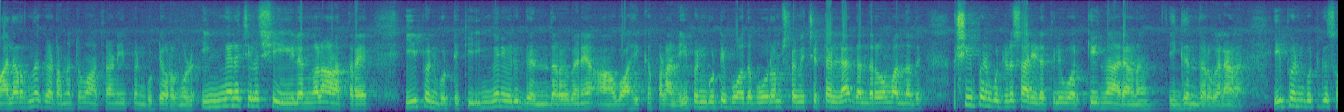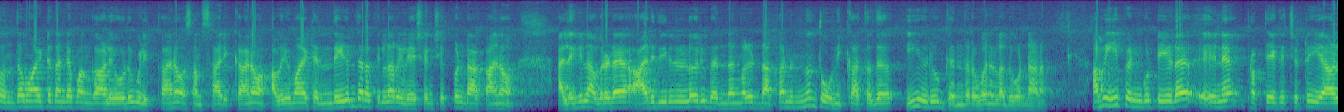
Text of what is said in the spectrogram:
മലർന്ന് കിടന്നിട്ട് മാത്രമാണ് ഈ പെൺകുട്ടി ഉറങ്ങുള്ളൂ. ഇങ്ങനെ ചില ശീലങ്ങളാണ് അത്രേ ഈ പെൺകുട്ടിക്ക് ഇങ്ങനെ ഒരു ഗന്ധർവനെ ആവാഹിക്കപ്പെടാൻ. ഈ പെൺകുട്ടി ബോധപൂർവം ശ്രമിച്ചിട്ടല്ല ഗന്ധർവം വന്നത്. പക്ഷേ ഈ പെൺകുട്ടിയുടെ ശരീരത്തിൽ വർക്ക് ചെയ്യുന്ന ആരാണ്? ഈ ഗന്ധർവനാണ്. ഈ പെൺകുട്ടിക്ക് സ്വന്തമായിട്ട് തന്റെ പങ്കാളിയോട് വിളിക്കാനോ സംസാരിക്കാനോ അവരുമായിട്ട് എന്തെങ്കിലും തരത്തിലുള്ള റിലേഷൻഷിപ്പ് ഉണ്ടാക്കാനോ അല്ലെങ്കിൽ അവരുടെ ആ രീതിയിലുള്ള ഒരു ബന്ധങ്ങൾ ഉണ്ടാക്കാൻ ഒന്നും തോന്നിക്കാത്തത് ഈ ഒരു ഗന്ധർവൻ ഉള്ളത് കൊണ്ടാണ് അപ്പോൾ ഈ പെൺകുട്ടിയുടെ പ്രത്യേകിച്ചിട്ട് ഇയാൾ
